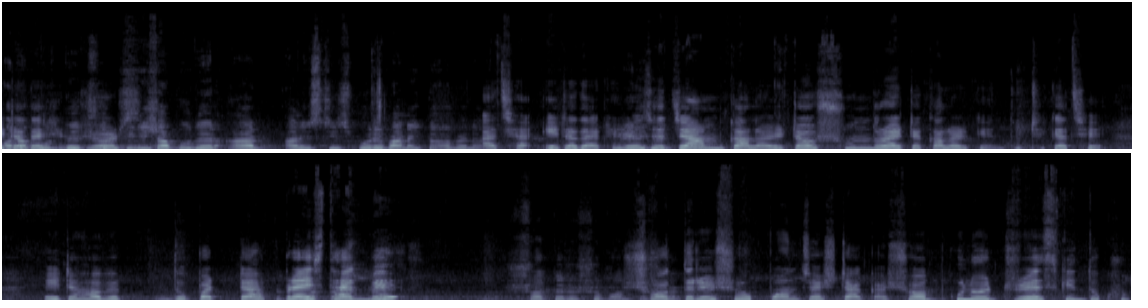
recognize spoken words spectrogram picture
এটা দেখেন আপুদের আর আনস্টিচ পরে বানাইতে হবে না। আচ্ছা এটা দেখেন এটা হচ্ছে জাম কালার এটাও সুন্দর একটা কালার কিন্তু ঠিক আছে? এটা হবে দোপাট্টা। প্রাইস থাকবে সতেরোশো পঞ্চাশ টাকা। সতেরোশো পঞ্চাশ টাকা। সবগুলো ড্রেস কিন্তু খুব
